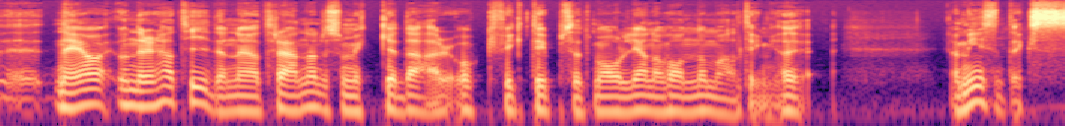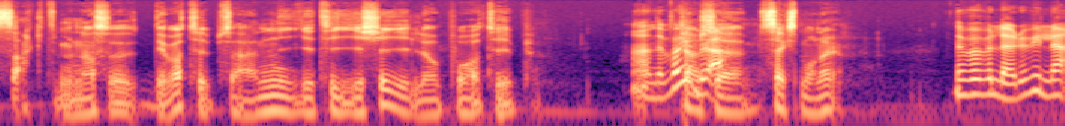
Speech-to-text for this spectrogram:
eh, När jag, under den här tiden när jag tränade så mycket där och fick tipset med oljan av honom och allting. eh, Jag minns inte exakt, men alltså, det var typ så här 9-10 kilo på typ Ja, ju bra. kanske sex månader. Det var väl det du ville.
